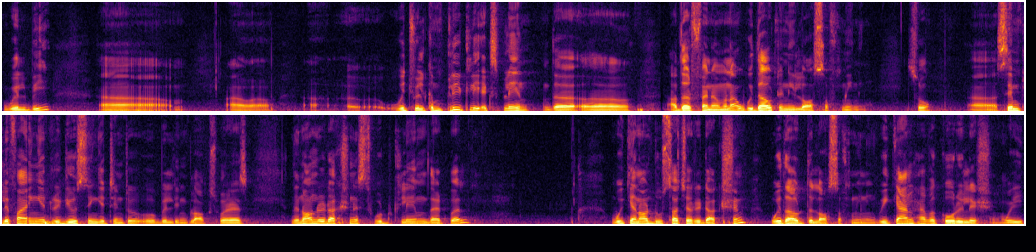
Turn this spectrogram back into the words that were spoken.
will be uh, uh, which will completely explain the other phenomena without any loss of meaning. So, simplifying it, reducing it into building blocks, whereas the non-reductionist would claim that well we cannot do such a reduction without the loss of meaning. We can have a correlation. We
